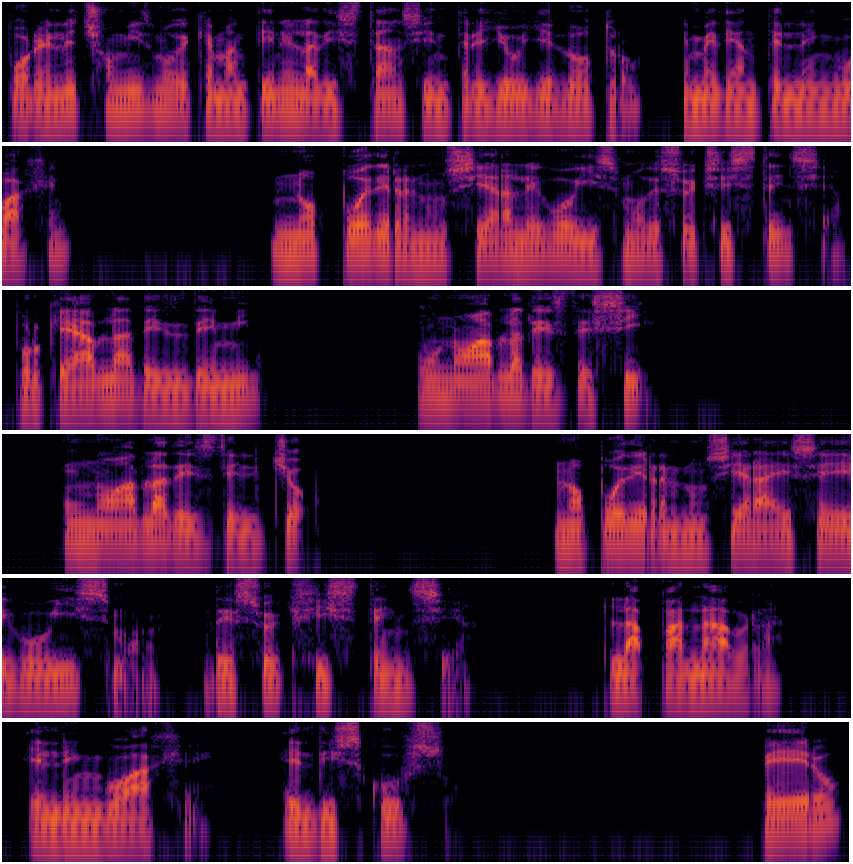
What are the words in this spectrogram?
por el hecho mismo de que mantiene la distancia entre yo y el otro, mediante el lenguaje, no puede renunciar al egoísmo de su existencia, porque habla desde mí. Uno habla desde sí. Uno habla desde el yo. No puede renunciar a ese egoísmo de su existencia. La palabra, el lenguaje, el discurso. Pero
